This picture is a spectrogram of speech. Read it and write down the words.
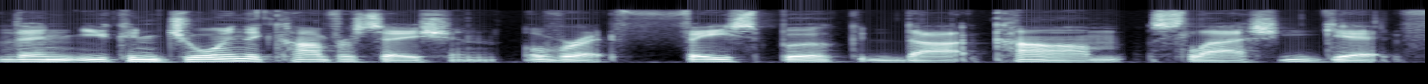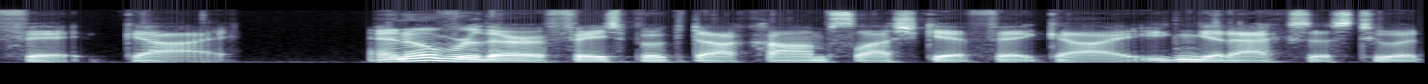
then you can join the conversation over at facebook.com slash getfitguy. And over there at facebook.com slash getfitguy, you can get access to a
